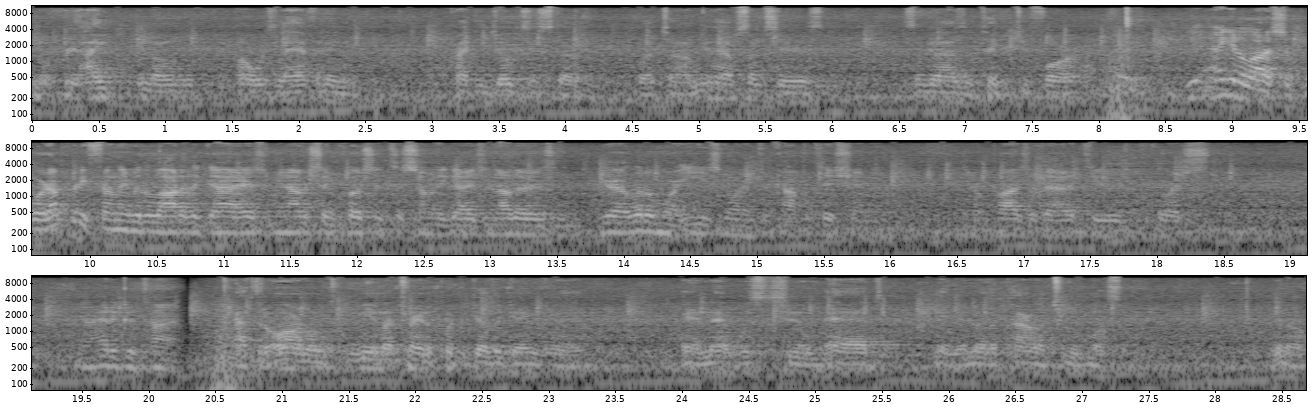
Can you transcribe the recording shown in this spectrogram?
you know, pretty hype, you know, always laughing and cracking jokes and stuff. But um, you have some serious, some guys will take it too far. Yeah, I get a lot of support. I'm pretty friendly with a lot of the guys. I mean, obviously, I'm closer to some of the guys than others, and you're a little more ease going into competition. You know, positive attitude, of course. You know, I had a good time. After the Arnold, me and my trainer put together a game plan, and that was to add maybe another pound to his muscle. You know,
